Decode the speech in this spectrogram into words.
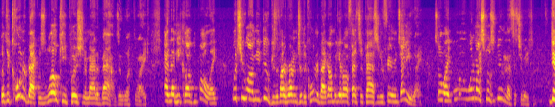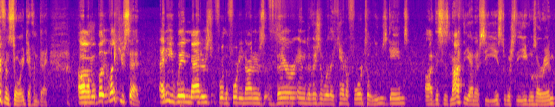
but the cornerback was low key pushing him out of bounds. It looked like, and then he caught the ball. Like, what you want me to do? Because if I run into the cornerback, I'm gonna get offensive pass interference anyway. So, like, what am I supposed to do in that situation? Different story, different day. Um, but like you said, any win matters for the 49ers. They're in a division where they can't afford to lose games. Uh, this is not the NFC East, which the Eagles are in,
